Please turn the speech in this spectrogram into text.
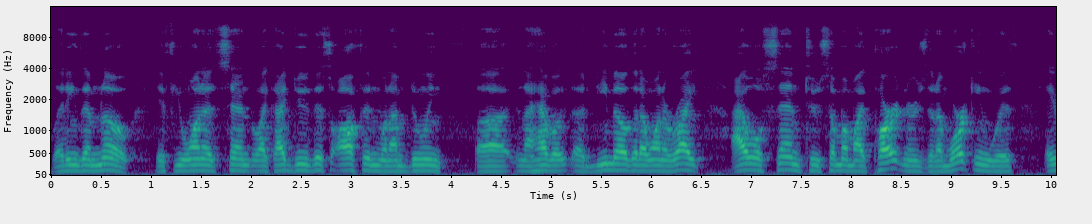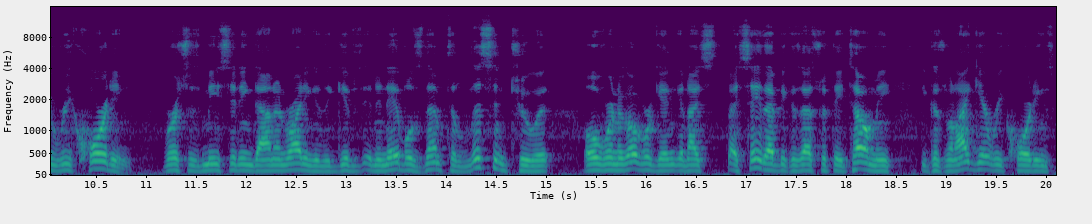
letting them know. If you want to send like i do this often when i'm doing uh, and i have a, an email that i want to write i will send to some of my partners that i'm working with a recording versus me sitting down and writing and it gives it enables them to listen to it over and over again and I, I say that because that's what they tell me because when i get recordings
